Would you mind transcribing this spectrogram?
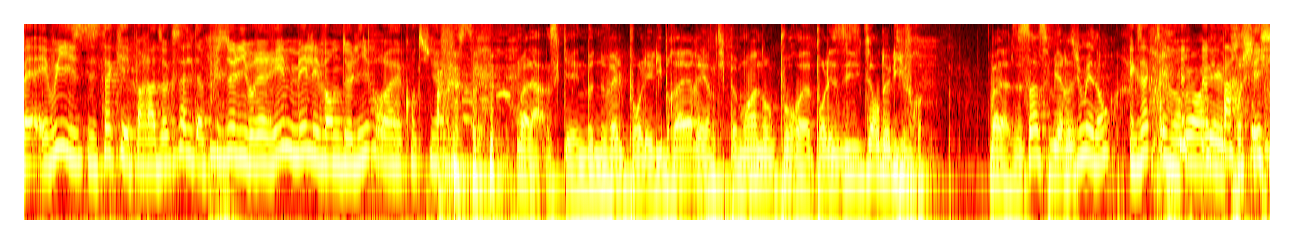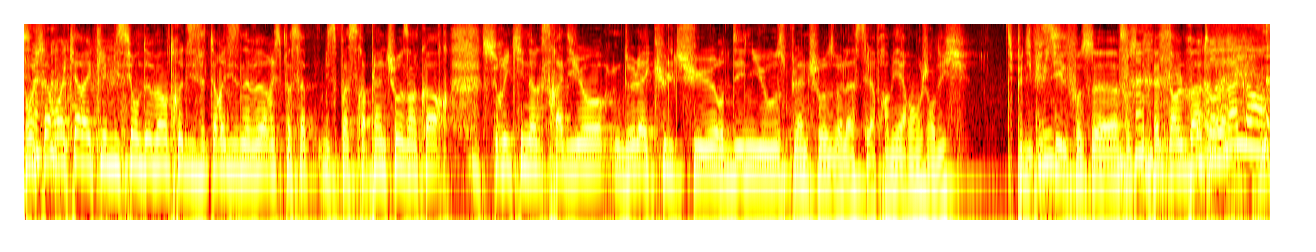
Ben et oui, c'est ça qui est paradoxal. T'as plus de librairies, mais les ventes de livres euh, continuent à baisser. voilà, ce qui est une bonne nouvelle pour les libraires et un petit peu moins donc pour, euh, pour les éditeurs de livres. Voilà, c'est ça, c'est bien résumé, non? Exactement. Bon, allez, prochain, prochain rencard avec l'émission demain entre 17h et 19h. Il se, passera, il se passera plein de choses encore sur Equinox Radio, de la culture, des news, plein de choses. Voilà, c'était la première hein, aujourd'hui. Un petit peu difficile, faut, se, faut se remettre dans le bain. Retour de vacances.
